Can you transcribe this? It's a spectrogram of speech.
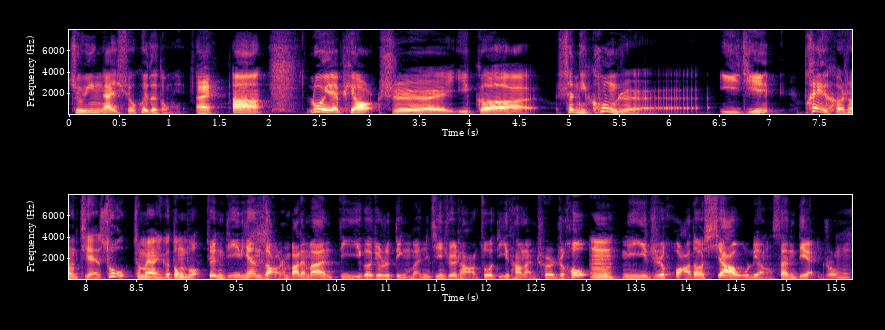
就应该学会的东西。哎啊，落叶飘是一个身体控制以及配合上减速这么样一个动作。就你第一天早上八点半，第一个就是顶门进雪场坐第一趟缆车之后，嗯，你一直滑到下午两三点钟。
